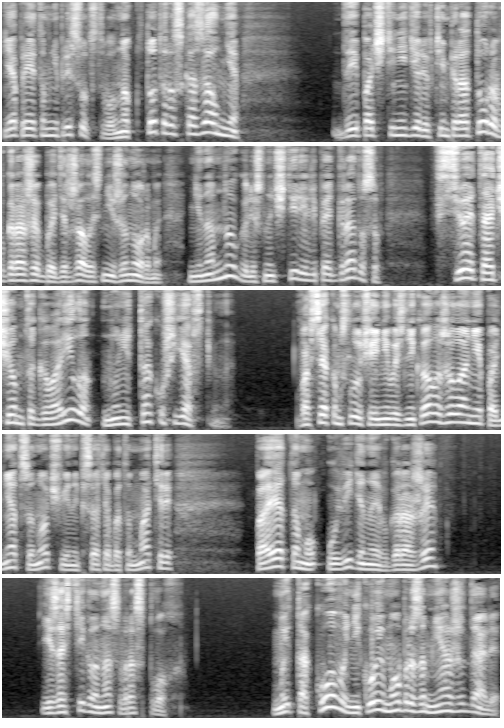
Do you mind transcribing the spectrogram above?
Я при этом не присутствовал, но кто-то рассказал мне, да и почти неделю в температура в гараже «Б» держалась ниже нормы, не намного, лишь на 4 или 5 градусов. Все это о чем-то говорило, но не так уж явственно. Во всяком случае, не возникало желания подняться ночью и написать об этом матери, поэтому увиденное в гараже и застигло нас врасплох. Мы такого никоим образом не ожидали.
